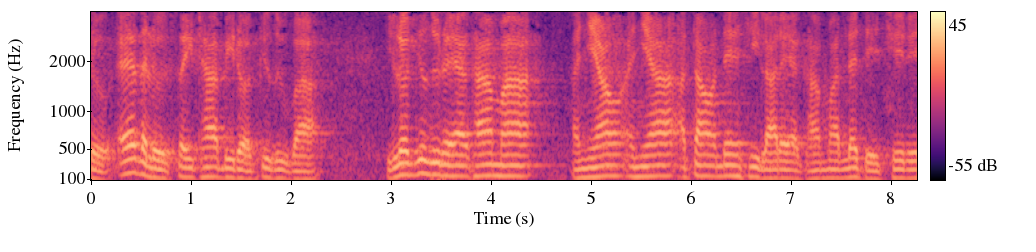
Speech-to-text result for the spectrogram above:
လို့အဲ့ဒါလို့စိတ်ထားပြီးတော့ပြုစုပါ ဒီလိုပြုစုတဲ့အခါမှာအညောင်အညာအတောင်အတင်းရှိလာတဲ့အခါမှာလက်တွေခြေတွေ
